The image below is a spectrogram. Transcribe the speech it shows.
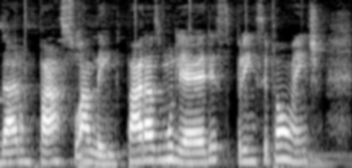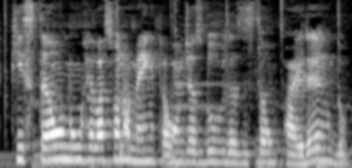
dar um passo além. Para as mulheres, principalmente, que estão num relacionamento onde as dúvidas estão pairando,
